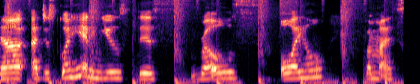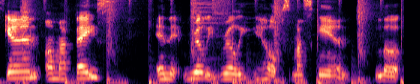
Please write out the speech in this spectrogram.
Now I just go ahead and use this rose oil for my skin on my face and it really really helps my skin look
